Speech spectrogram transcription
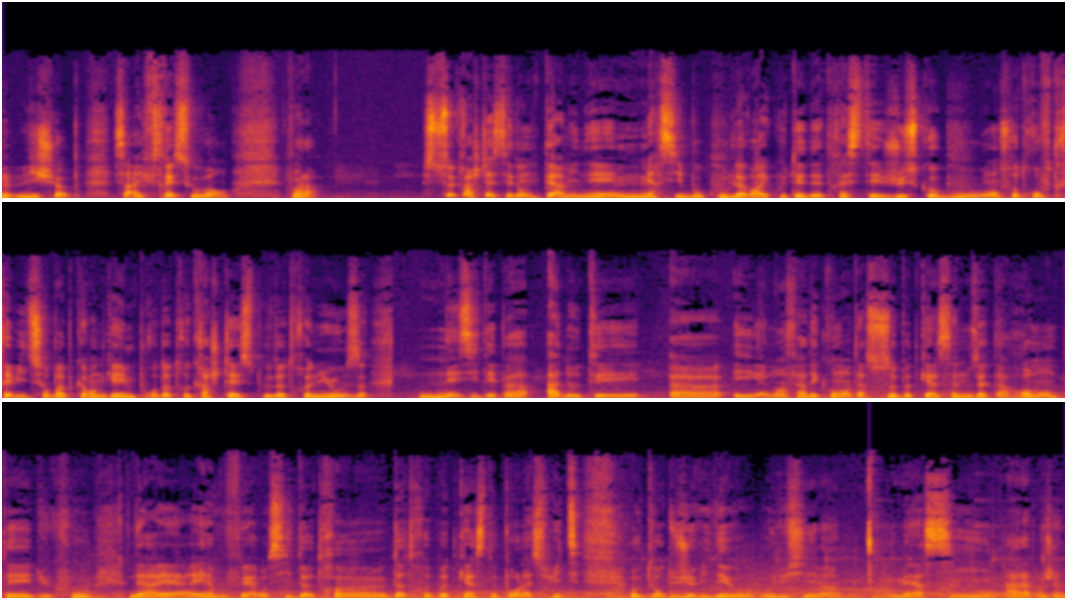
l'eShop, ça arrive très souvent. Voilà. Ce crash test est donc terminé, merci beaucoup de l'avoir écouté, d'être resté jusqu'au bout. On se retrouve très vite sur Bobcorn Game pour d'autres crash tests ou d'autres news. N'hésitez pas à noter euh, et également à faire des commentaires sur ce podcast, ça nous aide à remonter du coup derrière et à vous faire aussi d'autres euh, d'autres podcasts pour la suite autour du jeu vidéo ou du cinéma. Merci, à la prochaine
